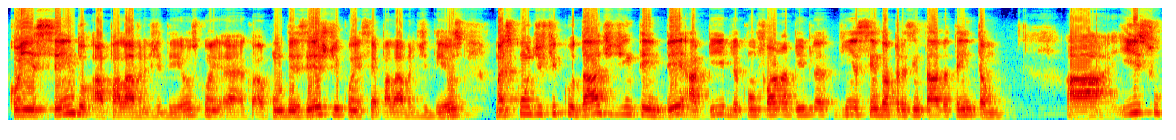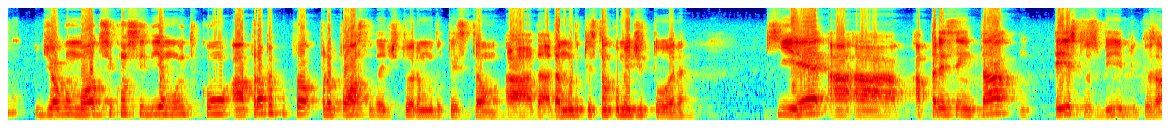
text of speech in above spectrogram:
conhecendo a palavra de Deus, é, com, o desejo de conhecer a palavra de Deus, mas com dificuldade de entender a Bíblia conforme a Bíblia vinha sendo apresentada até então. Ah, isso, de algum modo, se concilia muito com a própria proposta da editora Mundo Cristão, da, da Mundo Cristão como editora, que é a, a apresentar textos bíblicos, a,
